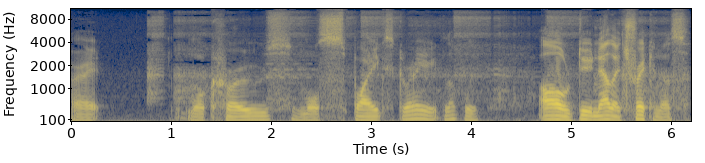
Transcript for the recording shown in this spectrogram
Alright. More crows, more spikes. Great, lovely. Oh, dude, now they're tricking us.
